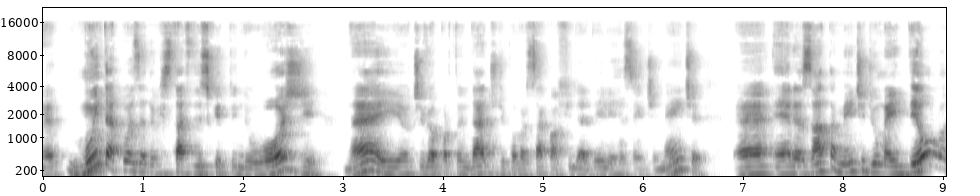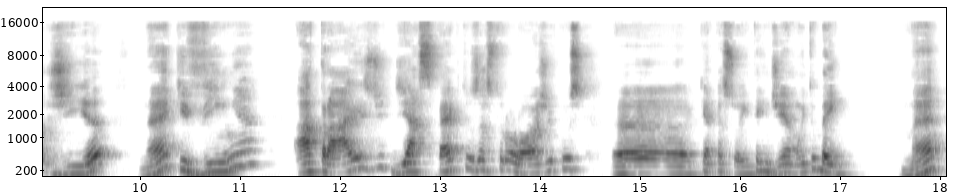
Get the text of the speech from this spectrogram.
é, muita coisa do que está discutindo hoje, né? E eu tive a oportunidade de conversar com a filha dele recentemente, é, era exatamente de uma ideologia, né? Que vinha atrás de, de aspectos astrológicos uh, que a pessoa entendia muito bem. Né?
